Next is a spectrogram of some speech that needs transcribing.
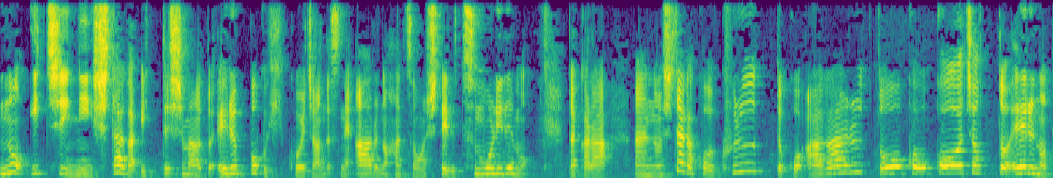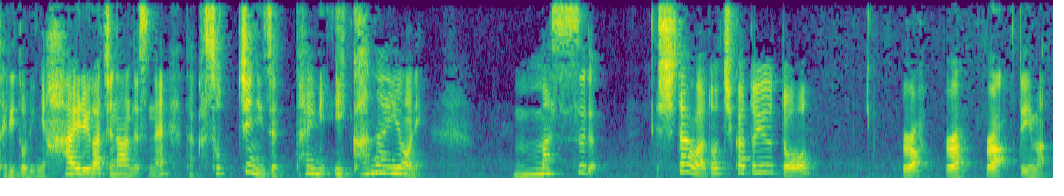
の位置に舌が行ってしまうと L っぽく聞こえちゃうんですね。R の発音をしているつもりでも。だから、あの、舌がこうくるっとこう上がると、ここちょっと L のテリトリーに入りがちなんですね。だからそっちに絶対に行かないように。まっすぐ。舌はどっちかというと、ラ、ラ、ラって今、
